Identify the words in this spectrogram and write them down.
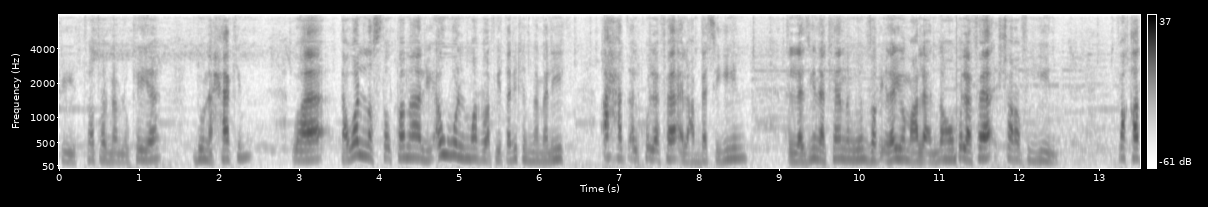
في الفترة المملوكية دون حاكم وتولى السلطنة لأول مرة في تاريخ المماليك أحد الخلفاء العباسيين الذين كانوا ينظر إليهم على أنهم خلفاء شرفيين فقط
